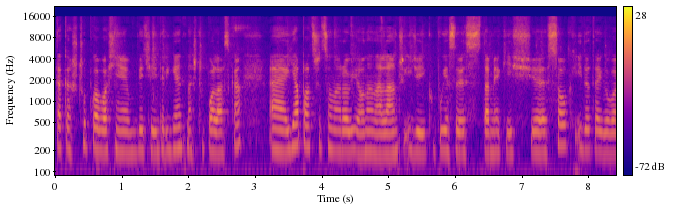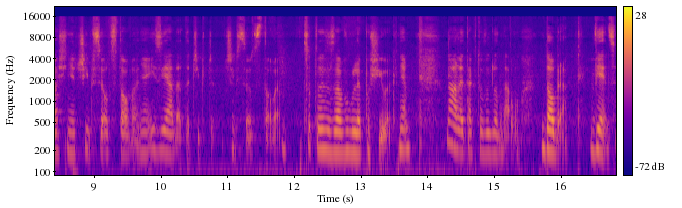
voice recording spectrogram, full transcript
taka szczupła właśnie, wiecie, inteligentna, szczupła laska. E, ja patrzę, co ona robi. Ona na lunch idzie i kupuje sobie tam jakiś e, sok i do tego właśnie chipsy octowe, nie? I zjada te chipsy, chipsy octowe. Co to jest za w ogóle posiłek, nie? No ale tak to wyglądało. Dobra, więc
